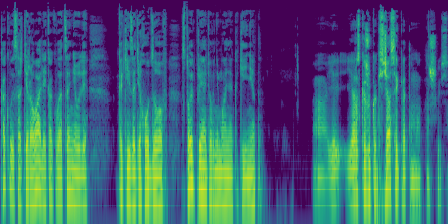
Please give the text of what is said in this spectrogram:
Как вы сортировали, как вы оценивали, какие из этих отзывов стоит принять во внимание, какие нет? А, я, я расскажу, как сейчас я к этому отношусь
